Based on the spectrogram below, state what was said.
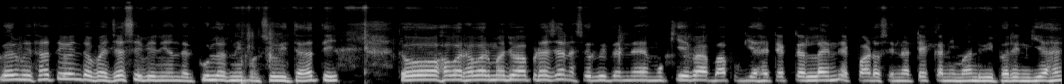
ગરમી થતી હોય ને તો ભાઈ જેસીબી ની અંદર કુલરની પણ સુવિધા હતી. તો હવાર હવારમાં જો આપણે છે ને સુરભીબેન ને મૂકી એવા, બાપુ ગયા હે ટ્રેક્ટર લઈને, એક પાડોશીના ટેકાની માંડવી ભરીને ગયા હે.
